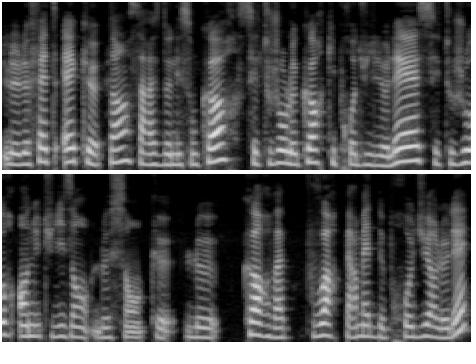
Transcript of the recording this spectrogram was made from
le, fait est que ça reste donner son corps. C'est toujours le corps qui produit le lait. C'est toujours en utilisant le sang que le corps va pouvoir permettre de produire le lait.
